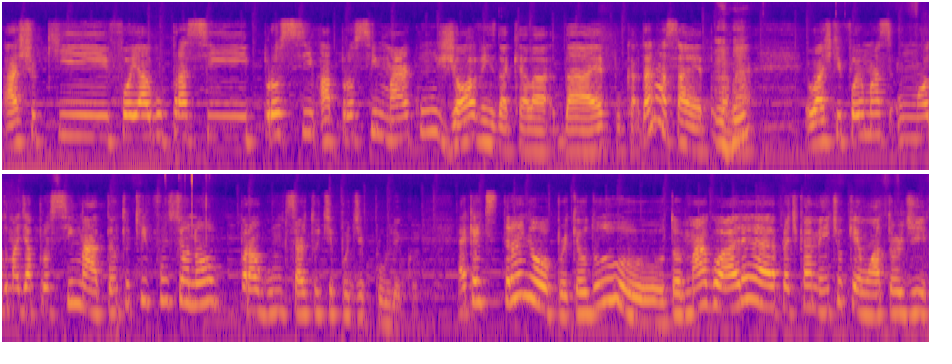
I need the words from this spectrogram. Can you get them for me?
acho que foi algo para se proxi- aproximar com os jovens daquela da época, da nossa época, Uhum. né? Eu acho que foi uma, um modo mais de aproximar, tanto que funcionou para algum certo tipo de público. É que a gente estranhou, porque o do Tobey Maguire era praticamente o quê? Um ator de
